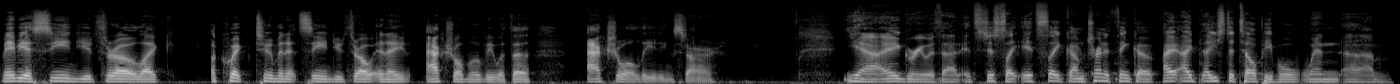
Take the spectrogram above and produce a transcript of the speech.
maybe a scene you'd throw like a quick 2 minute scene you'd throw in an actual movie with a actual leading star. Yeah, I agree with that. It's just like it's like I'm trying to think of. I I, I used to tell people when um,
